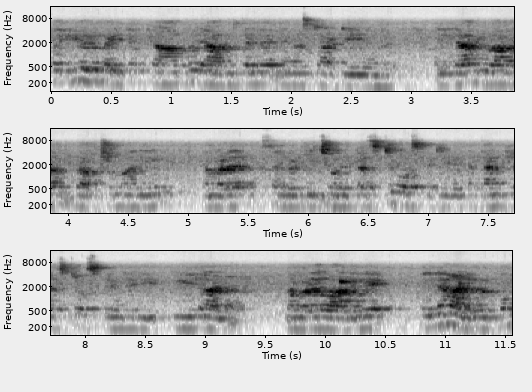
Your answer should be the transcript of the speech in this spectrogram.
വലിയൊരു മെഡിക്കൽ ക്യാമ്പ് രാവിലെ തന്നെ ഞങ്ങൾ സ്റ്റാർട്ട് ചെയ്യുന്നുണ്ട്. എല്ലാ വിഭാഗം ഡോക്ടർമാരെയും നമ്മൾ സംഘടിപ്പിച്ചുകൊണ്ട് ട്രസ്റ്റ് ഹോസ്പിറ്റലിൽ ട്രസ്റ്റ് ഹോസ്പിറ്റലിന്റെ കീഴിലാണ് നമ്മുടെ വാർഡിലെ എല്ലാ ആളുകൾക്കും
